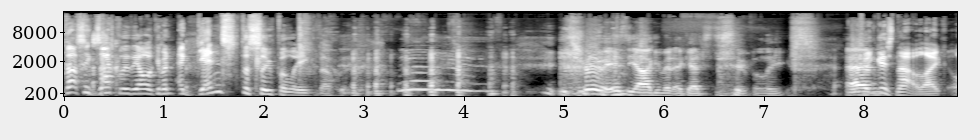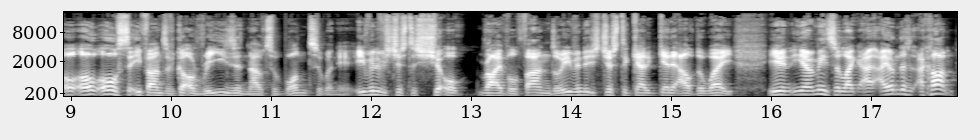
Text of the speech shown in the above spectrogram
That's exactly the argument against the Super League, though. it's true. It is the argument against the Super League. Um, the thing is now, like all, all, all, City fans have got a reason now to want to win it, even if it's just to shut up rival fans, or even if it's just to get get it out of the way. Even you know what I mean. So like, I, I understand. I can't.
